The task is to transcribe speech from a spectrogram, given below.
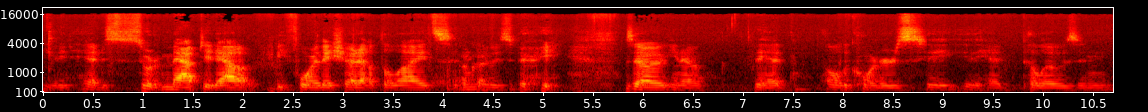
you had sort of mapped it out before they shut out the lights, and Okay. it was very. So you know, they had all the corners. They they had pillows and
